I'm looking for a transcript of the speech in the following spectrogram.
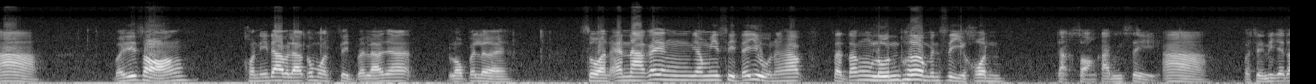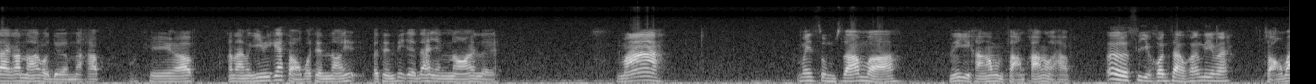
อ่า ใบที่สองคนนี้ได้ไปแล้วก็หมดสิทธิ์ไปแล้วจะลบไปเลย ส่วนแอนนาก็ยังยังมีสิทธิ์ได้อยู่นะครับ แต่ต้องลุ้นเพิ่มเป็นสี่คน จากสองกลายเป็นสี่อ่า เปอร์เซ็นต์ที่จะได้ก็น้อยกว่าเดิมนะครับ โอเคครับ ขนาดเมื่อกี้มีแค่สองเปอร์เซ็นต์น้อยเปอร์เซ็นต์ที่จะได้ยังน้อยเลย มา ไม่สุ่มซ้ำเหรอ นี่กี่ครั้งครับผมสามครั้งเหรอครับ เออสี่คนสามครั้งดีไหมสองไป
